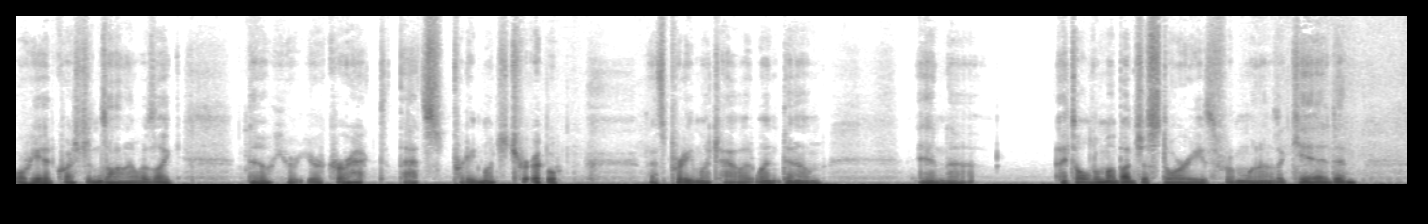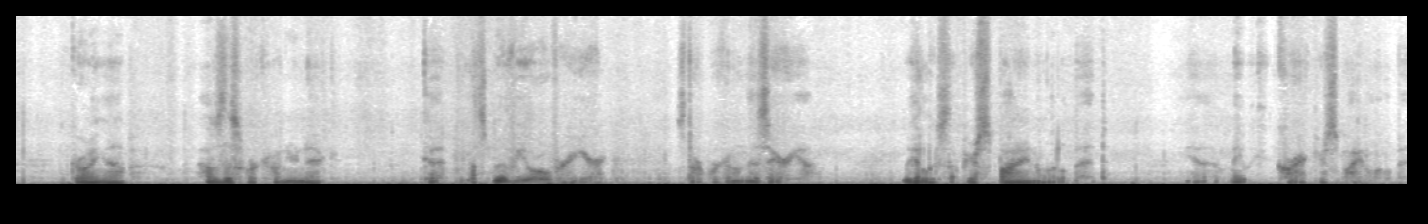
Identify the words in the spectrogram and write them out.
or he had questions on. I was like, no, you're you're correct. That's pretty much true. That's pretty much how it went down. And uh, I told him a bunch of stories from when I was a kid and growing up. How's this working on your neck? Good. Let's move you over here. Start working on this area. We gotta loosen up your spine a little bit. Yeah, maybe we could crack your spine a little bit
